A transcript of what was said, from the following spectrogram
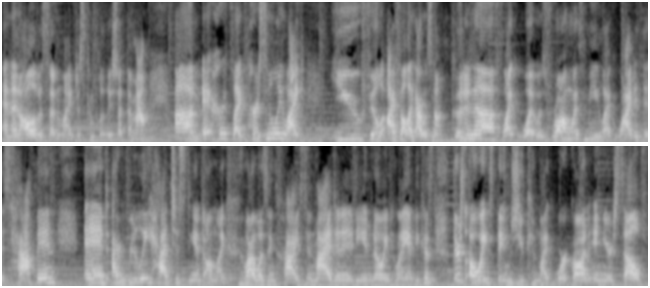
and then all of a sudden like just completely shut them out. Um, it hurts like personally, like you feel, I felt like I was not good enough, like what was wrong with me, like why did this happen? And I really had to stand on like who I was in Christ and my identity and knowing who I am because there's always things you can like work on in yourself.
